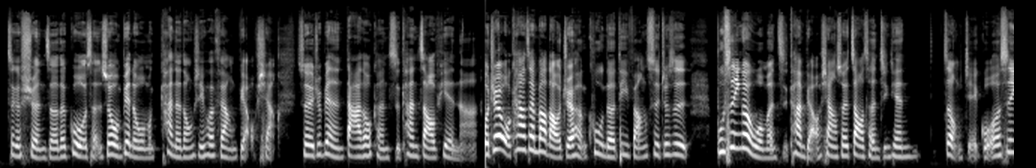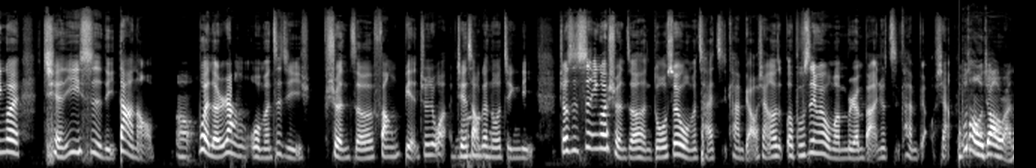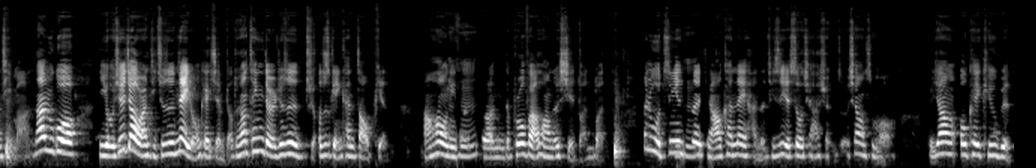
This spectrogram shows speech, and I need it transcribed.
这个选择的过程，所以我们变得我们看的东西会非常表象，所以就变成大家都可能只看照片啊。我觉得我看到这报道，我觉得很酷的地方是，就是不是因为我们只看表象，所以造成今天这种结果，而是因为潜意识里大脑，嗯，为了让我们自己选择方便，就是哇减少更多精力，就是是因为选择很多，所以我们才只看表象，而而不是因为我们人本来就只看表象。不同的交友软体嘛，那如果。有些交友软体就是内容可以写比较多，像 Tinder 就是主要就是给你看照片，然后你的呃、嗯、你的 profile 上就写短短的。那如果今天真的想要看内涵的，嗯、其实也是有其他选择，像什么比较 OkCupid，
